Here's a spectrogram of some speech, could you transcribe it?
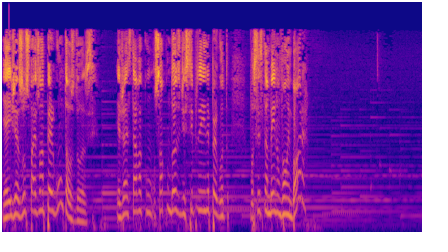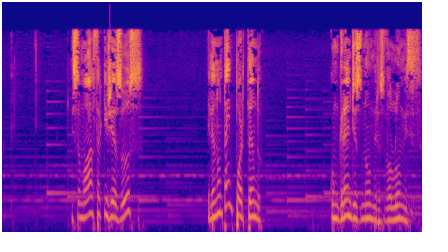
E aí Jesus faz uma pergunta aos doze. Ele já estava com, só com doze discípulos e ainda pergunta: Vocês também não vão embora? Isso mostra que Jesus ele não está importando com grandes números, volumes,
